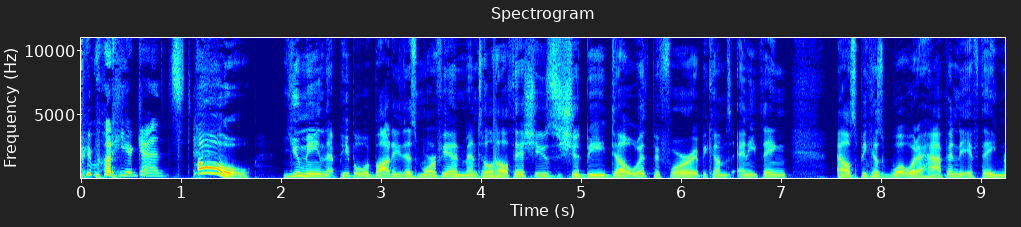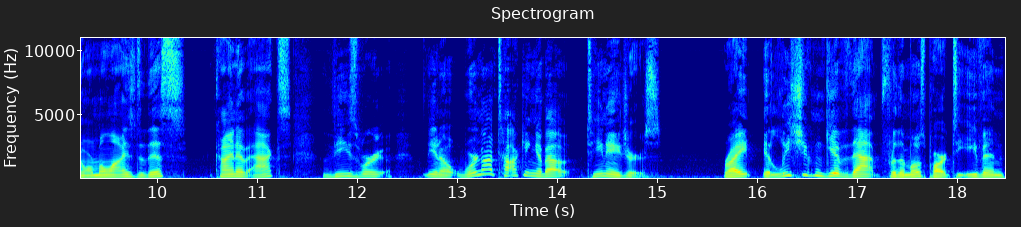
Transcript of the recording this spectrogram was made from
everybody against. Oh, you mean that people with body dysmorphia and mental health issues should be dealt with before it becomes anything else? Because what would have happened if they normalized this kind of acts? These were, you know, we're not talking about teenagers, right? At least you can give that for the most part to even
